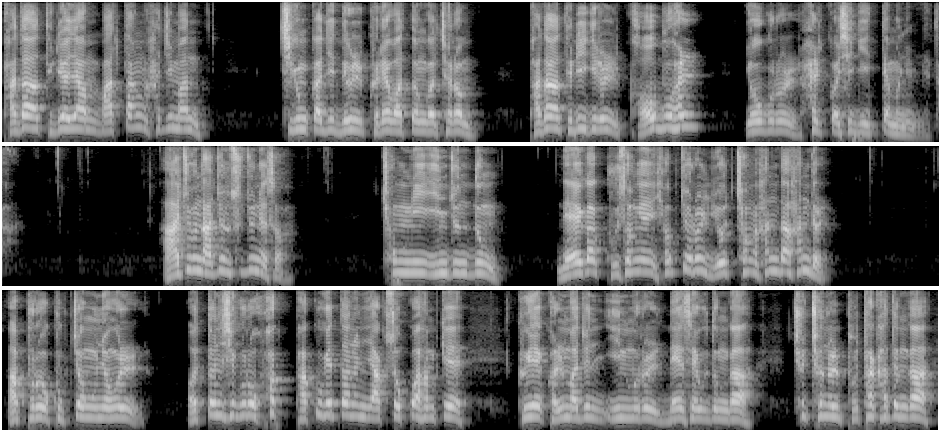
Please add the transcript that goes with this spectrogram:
받아들여야 마땅하지만 지금까지 늘 그래왔던 것처럼 받아들이기를 거부할 요구를 할 것이기 때문입니다. 아주 낮은 수준에서 총리 인준 등 내각 구성의 협조를 요청한다 한들 앞으로 국정 운영을 어떤 식으로 확 바꾸겠다는 약속과 함께 그에 걸맞은 인물을 내세우든가 추천을 부탁하든가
